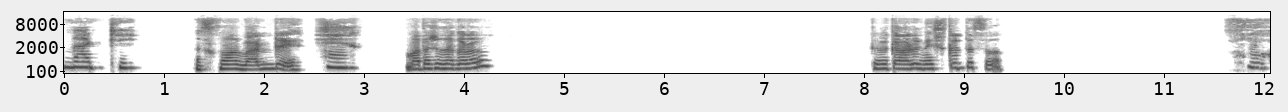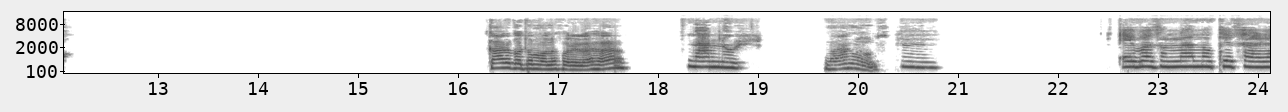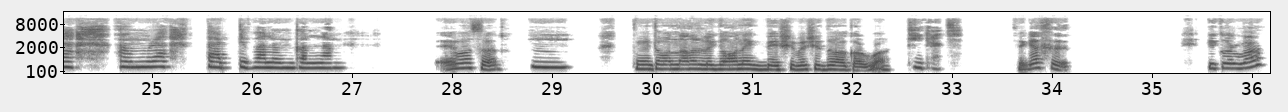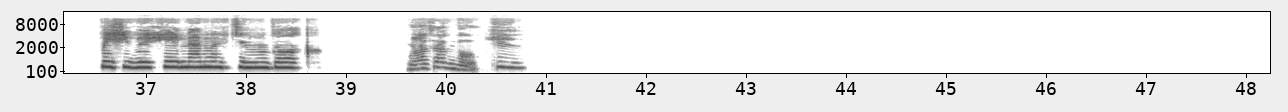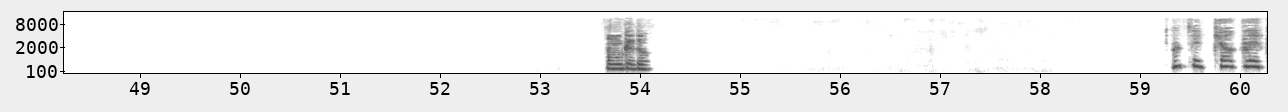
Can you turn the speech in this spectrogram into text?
বাড়ছে আজকে তোমার বার্থডে? হ্যাঁ। মাথা সোজা করো। তুমি কারোর মিস করতেছো? কার কথা মনে পড়ে রাহা? নানুর হুম। এবছর নানুকে ছাড়া আমরা বাড়তি পালন করলাম। এবছর হুম। তুমি তোমার নানার লেগে অনেক বেশি বেশি দোয়া করবা। ঠিক আছে। ঠিক আছে? কি করবা? বেশি বেশি নানুর জন্য দোয়া মনে থাকব? হুম আমাকে দাও। আচ্ছা চকলেট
